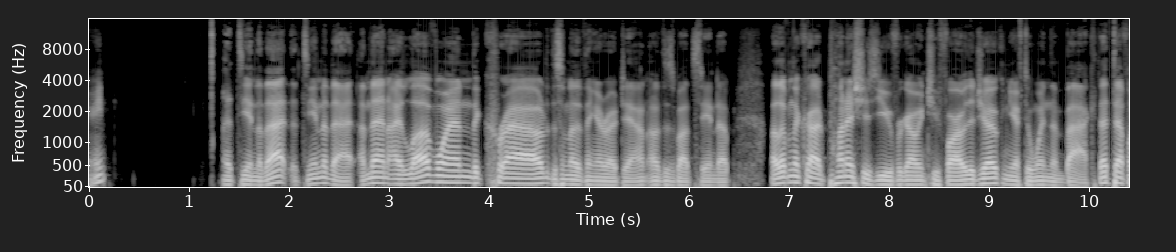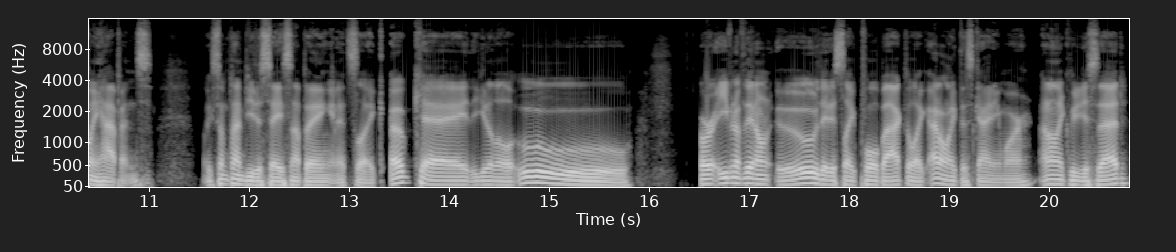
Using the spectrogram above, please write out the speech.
right. That's the end of that. That's the end of that. And then I love when the crowd, this is another thing I wrote down. Oh, this is about stand up. I love when the crowd punishes you for going too far with a joke and you have to win them back. That definitely happens. Like sometimes you just say something and it's like, okay, they get a little ooh. Or even if they don't ooh, they just like pull back. They're like, I don't like this guy anymore. I don't like what he just said.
